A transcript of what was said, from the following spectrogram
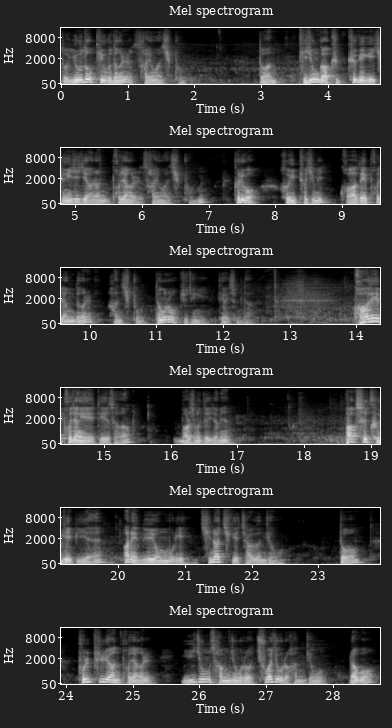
또 유독 기구 등을 사용한 식품 또한 기준과 규, 규격이 정해지지 않은 포장을 사용한 식품 그리고 허위 표시 및 과대 포장 등을 한 식품 등으로 규정이 되어 있습니다. 과대 포장에 대해서 말씀을 드리자면 박스 크기에 비해 안에 내용물이 지나치게 작은 경우 또 불필요한 포장을 이중삼중으로 추가적으로 한 경우라고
